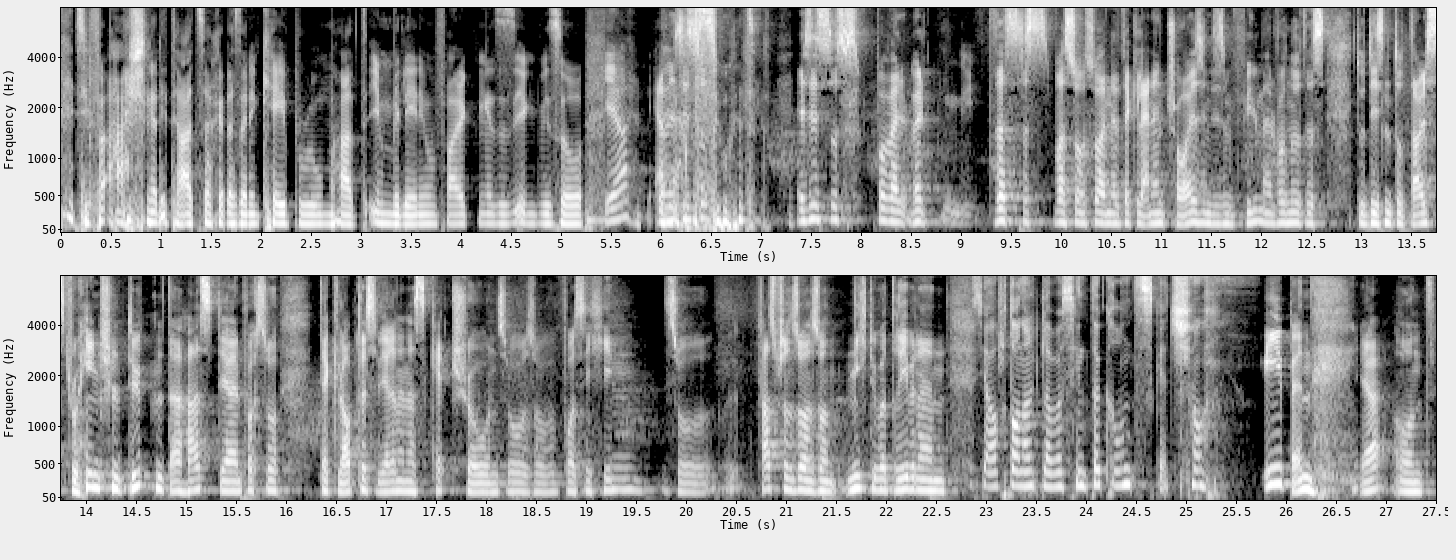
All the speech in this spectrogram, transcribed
sie verarschen ja die Tatsache, dass er einen Cape Room hat im Millennium Falcon. Es ist irgendwie so Ja, aber es ist so, es ist so super, weil, weil das, das war so, so eine der kleinen Joys in diesem Film, einfach nur, dass du diesen total strangen Typen da hast, der einfach so, der glaubt, als wäre in einer Sketchshow und so, so vor sich hin, so fast schon so, so einen nicht übertriebenen. Das ist ja auch Donald Glovers Hintergrund, Sketchshow. Eben, ja, und,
